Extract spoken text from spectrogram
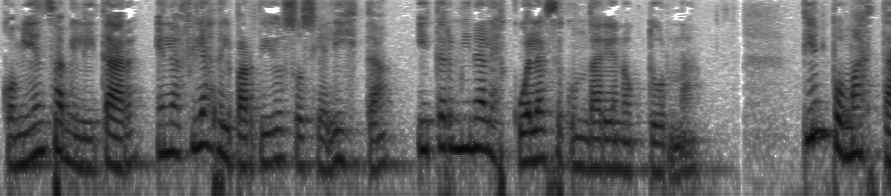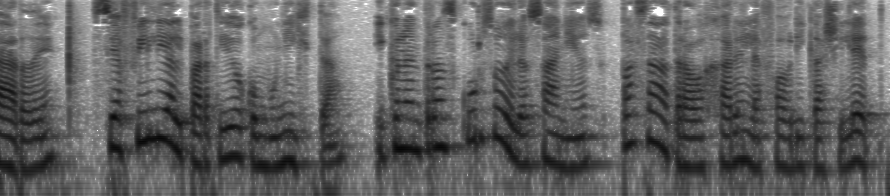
Comienza a militar en las filas del Partido Socialista y termina la escuela secundaria nocturna. Tiempo más tarde, se afilia al Partido Comunista y con el transcurso de los años pasa a trabajar en la fábrica Gillette.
